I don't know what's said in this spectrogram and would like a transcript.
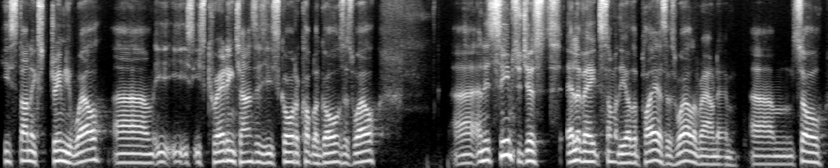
he's done extremely well. Um, he, he's, he's, creating chances. He scored a couple of goals as well, uh, and it seems to just elevate some of the other players as well around him. Um, so,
